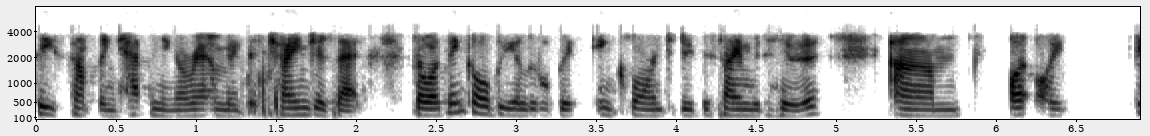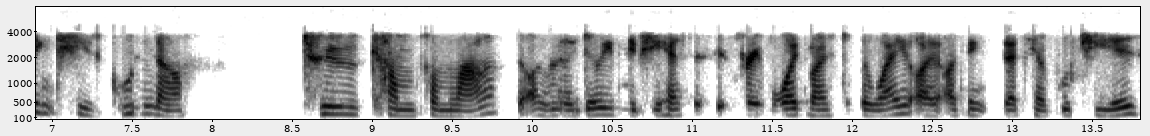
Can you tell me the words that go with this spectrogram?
see something happening around me that changes that. So I think I'll be a little bit inclined to do the same with her. Um, I, I think she's good enough to come from last. I really do, even if she has to sit three wide most of the way. I, I think that's how good she is.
